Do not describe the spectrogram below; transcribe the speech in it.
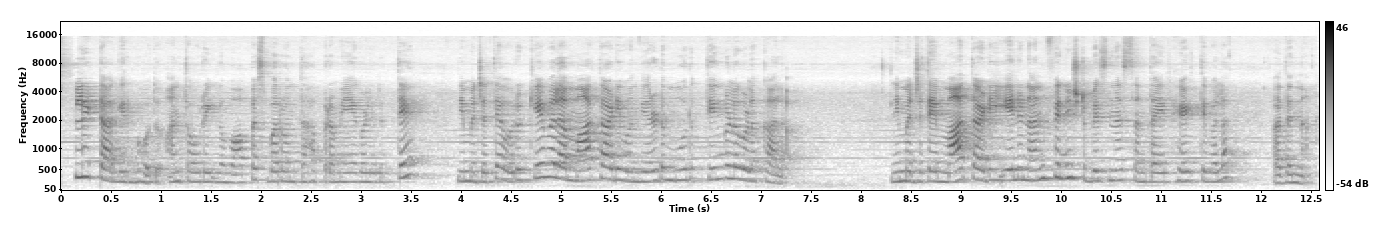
ಸ್ಪ್ಲಿಟ್ ಆಗಿರಬಹುದು. ಅಂಥವ್ರು ಈಗ ವಾಪಸ್ ಬರುವಂತಹ ಪ್ರಮೇಯಗಳಿರುತ್ತೆ. ನಿಮ್ಮ ಜೊತೆ ಅವರು ಕೇವಲ ಮಾತಾಡಿ ಒಂದೆರಡು ಮೂರು ತಿಂಗಳುಗಳ ಕಾಲ. ನಿಮ್ಮ ಜೊತೆ ಮಾತಾಡಿ ಏನೇನು ಅನ್ಫಿನಿಶ್ಡ್ ಬಿಸ್ನೆಸ್ ಅಂತ ಇದು ಹೇಳ್ತೀವಲ್ಲ ಅದನ್ನು.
